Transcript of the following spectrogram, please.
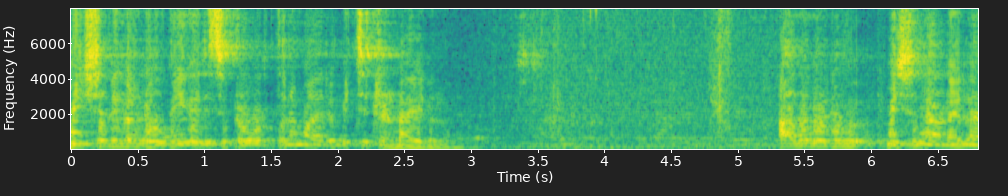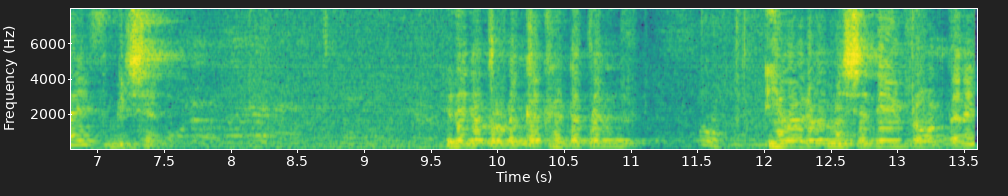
മിഷനുകൾ രൂപീകരിച്ച് പ്രവർത്തനം ആരംഭിച്ചിട്ടുണ്ടായിരുന്നു. അതിലൊരു മിഷനാണ് ലൈഫ് മിഷൻ. ഇതിന്റെ തുടക്കഘട്ടത്തിൽ ഈ ഓരോ മിഷന്റെയും പ്രവർത്തനം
